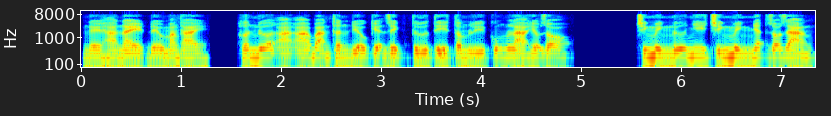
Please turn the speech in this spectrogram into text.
Nghề hà này đều mang thai, hơn nữa á á bản thân điều kiện dịch tứ tỷ tâm lý cũng là hiểu rõ. Chính mình nữ nhi chính mình nhất rõ ràng.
